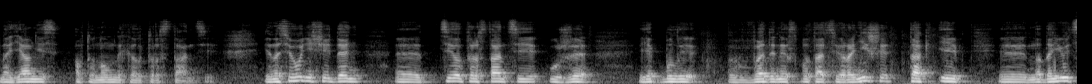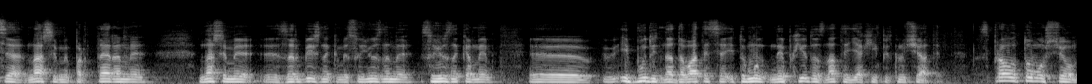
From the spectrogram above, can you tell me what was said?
наявність автономних електростанцій. І на сьогоднішній день е, ці електростанції вже як були введені в експлуатацію раніше, так і е, надаються нашими партнерами, нашими зарубіжниками, союзними, союзниками і будуть надаватися, і тому необхідно знати, як їх підключати. Справа в тому, що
